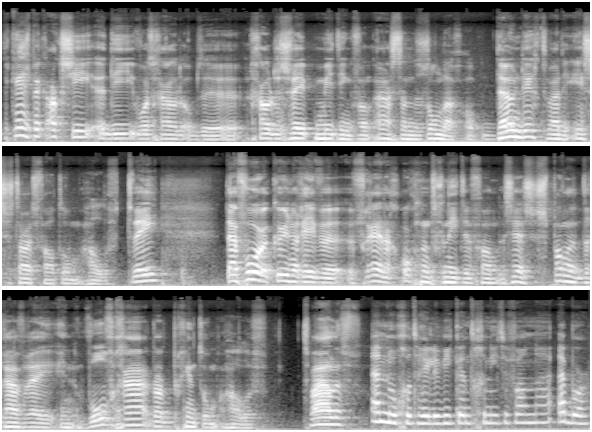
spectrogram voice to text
De cashback-actie eh, die wordt gehouden op de Gouden Zweep-meeting van aanstaande zondag op Duindicht, waar de eerste start valt om half twee. Daarvoor kun je nog even vrijdagochtend genieten van zes spannende draverijen in Wolvenga. Dat begint om half twaalf. En nog het hele weekend genieten van uh, Ebbor.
